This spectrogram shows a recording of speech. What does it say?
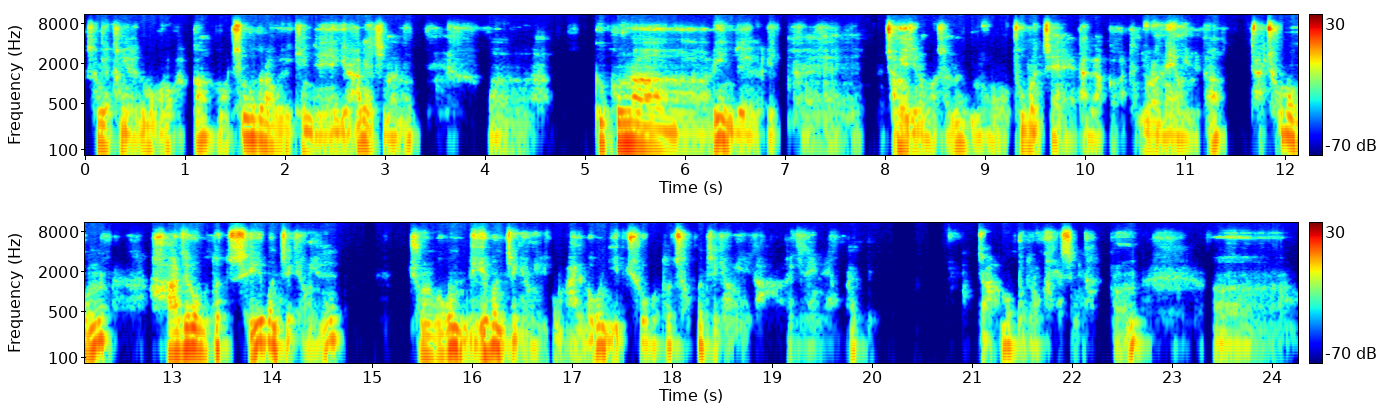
삼계탕이라도 먹으러 갈까? 뭐 친구들하고 이렇게 이제 얘기를 하겠지만 어, 그 복날이 이제 이렇게 정해지는 것은 뭐 두 번째 단락과 같은 이런 내용입니다. 자, 초복은 하지로부터 세 번째 경일, 중복은 네 번째 경일이고 말복은 입추로부터 첫 번째 경일이다. 이렇게 되어 있네요. 자, 한번 보도록 하겠습니다. 그럼 어,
